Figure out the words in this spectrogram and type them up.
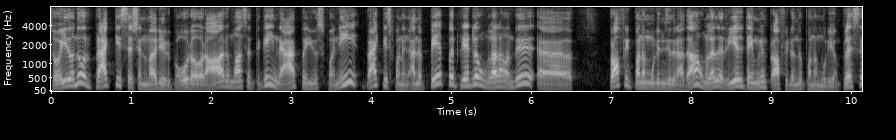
ஸோ இது வந்து ஒரு ப்ராக்டிஸ் செஷன் மாதிரி இருக்கும். ஒரு ஒரு ஆறு மாதத்துக்கு இந்த ஆப்பை யூஸ் பண்ணி ப்ராக்டிஸ் பண்ணுங்கள் அந்த பேப்பர் ட்ரேடில் உங்களால் வந்து ப்ராஃபிட் பண்ண முடிஞ்சதுனா தான் உங்களால் ரியல் டைம்லையும் ப்ராஃபிட் வந்து பண்ண முடியும். ப்ளஸ்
